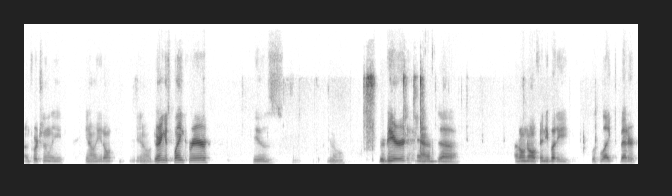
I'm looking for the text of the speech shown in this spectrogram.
Unfortunately, you know, you don't, you know, during his playing career, he was, you know, revered, and uh, I don't know if anybody was liked better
